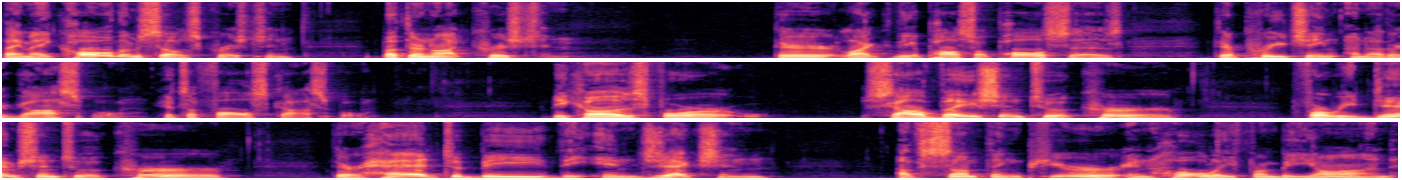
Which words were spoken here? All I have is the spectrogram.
They may call themselves Christian, but they're not Christian. They're, like the Apostle Paul says, they're preaching another gospel. It's a false gospel. Because for salvation to occur, for redemption to occur, there had to be the injection of something pure and holy from beyond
